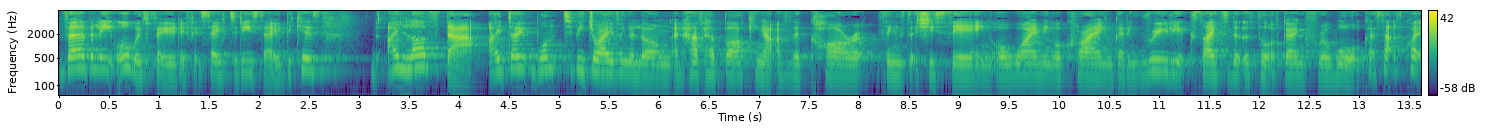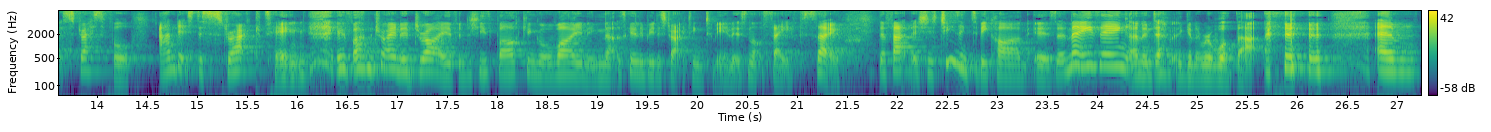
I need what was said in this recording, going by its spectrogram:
verbally or with food if it's safe to do so, because I love that. I don't want to be driving along and have her barking out of the car at things that she's seeing or whining or crying or getting really excited at the thought of going for a walk because that's quite stressful and it's distracting. If I'm trying to drive and she's barking or whining, that's going to be distracting to me and it's not safe. So the fact that she's choosing to be calm is amazing and I'm definitely going to reward that. um,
